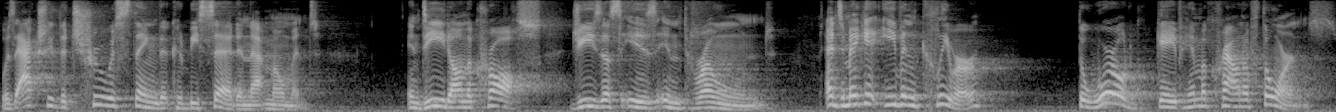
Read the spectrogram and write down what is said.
was actually the truest thing that could be said in that moment. Indeed, on the cross, Jesus is enthroned. And to make it even clearer, the world gave him a crown of thorns,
